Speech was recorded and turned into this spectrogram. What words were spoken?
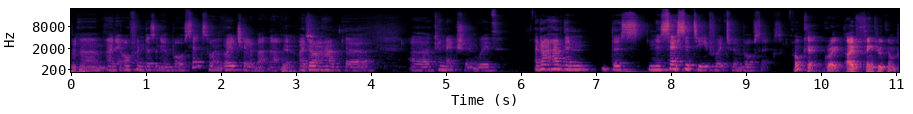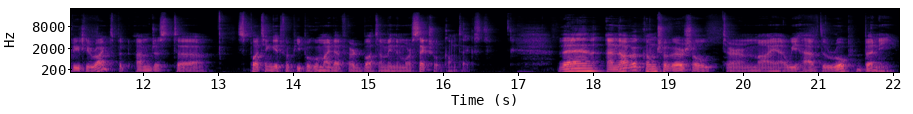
Mhm. um, and it often doesn't involve sex. So I'm very chill about that. Yeah. I don't have the uh, connection with. I don't have the this necessity for it to involve sex. Okay, great. I think you're completely right, but I'm just uh, spotting it for people who might have heard bottom in a more sexual context. Then another controversial term, Mya, we have the rope bunny.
